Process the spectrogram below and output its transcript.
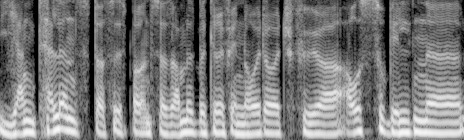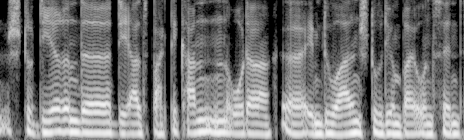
Young Talents, das ist bei uns der Sammelbegriff in Neudeutsch für auszubildende Studierende, die als Praktikanten oder äh, im dualen Studium bei uns sind,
